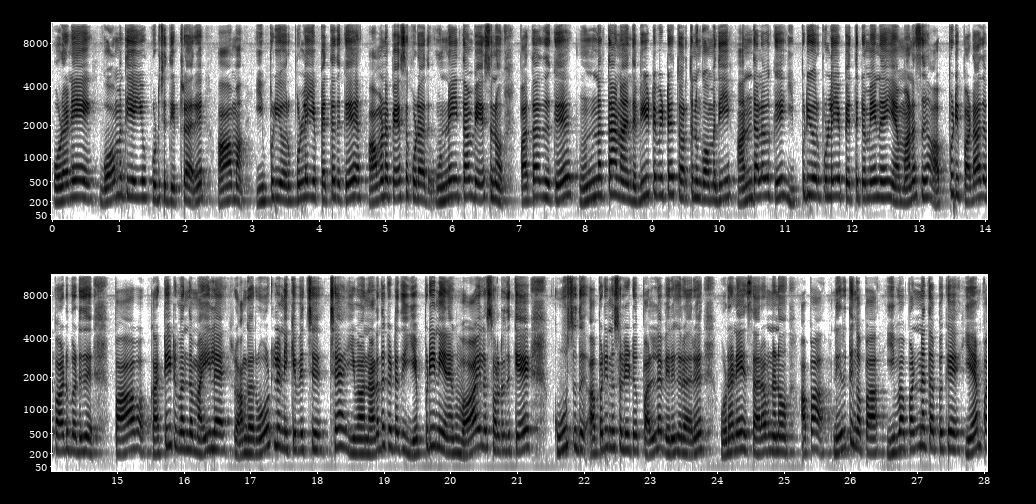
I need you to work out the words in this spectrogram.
உடனே கோமதியையும் பிடிச்சி திட்டுறாரு. ஆமாம் இப்படி ஒரு பிள்ளைய பெத்ததுக்கு அவனை பேசக்கூடாது. உன்னைத்தான் பேசணும். பத்தாததுக்கு உன்னைத்தான் நான் இந்த வீட்டை விட்டே துரத்தணும் கோமதி. அந்த அளவுக்கு இப்படி ஒரு பிள்ளைய பெத்துட்டோமேன்னு என் மனசு அப்படி படாத பாடுபடுது. பாவம் கட்டிட்டு வந்த மயிலை அங்கே ரோட்டில் நிற்க வச்சு ச்சே இவன் நடந்துக்கிட்டது எப்படின்னு எனக்கு வாயில் சொல்கிறதுக்கே கூசுது அப்படின்னு சொல்லிட்டு பல்ல வெறுகிறாரு. உடனே சரவணனும் அப்பா நிறுத்துங்கப்பா இவ பண்ண தப்புக்கு ஏன்பா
